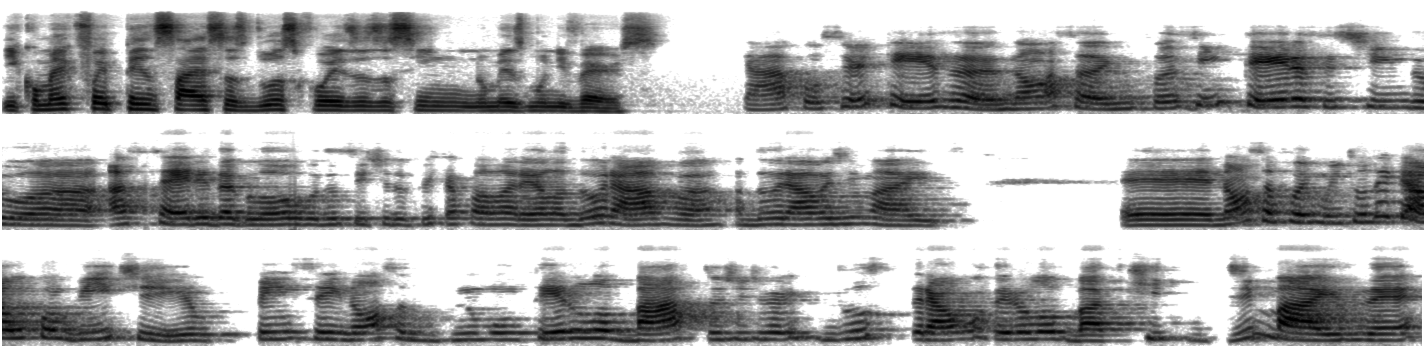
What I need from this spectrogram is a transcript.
e como é que foi pensar essas duas coisas assim no mesmo universo. Ah, com certeza. Nossa, infância inteira assistindo a, a série da Globo do Sítio do Pica-Pau Amarelo. Adorava, adorava demais. É, nossa, foi muito legal o convite. Eu pensei, nossa, no Monteiro Lobato, a gente vai ilustrar o Monteiro Lobato. Que demais, né?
